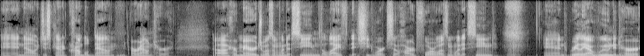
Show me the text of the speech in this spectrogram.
and, now it just kind of crumbled down around her. Uh, her marriage wasn't what it seemed. The life that she'd worked so hard for wasn't what it seemed. And really, I wounded her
